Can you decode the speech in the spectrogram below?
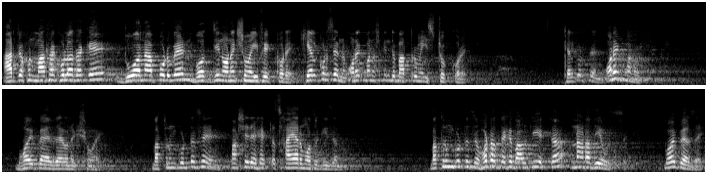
আর যখন মাথা খোলা থাকে, দোয়া না পড়বেন, বদজিন অনেক সময় ইফেক্ট করে। খেয়াল করছেন? অনেক মানুষ কিন্তু বাথরুমে স্ট্রোক করে। খেয়াল করছেন? অনেক মানুষ। ভয় পেয়ে যায় অনেক সময়। বাথরুম করতেছে, পাশে দেখে একটা ছায়ার মতো কি জানো বাথরুম করতেছে, হঠাৎ দেখে বালতি একটা নাড়া দিয়ে উঠছে। ভয় পেয়ে যায়।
